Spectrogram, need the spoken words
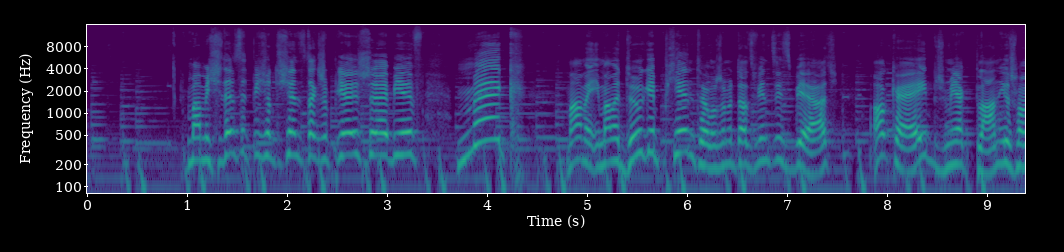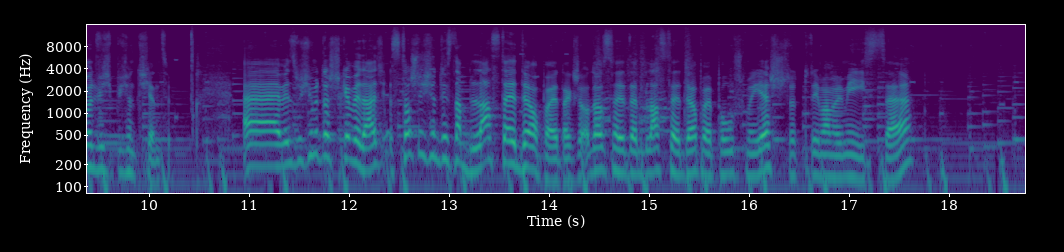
Mamy 750 tysięcy, także pierwszy ebiew, myk! Mamy i mamy drugie piętro, możemy teraz więcej zbierać. Okej, brzmi jak plan już mamy 250 tysięcy. Eee, więc musimy troszeczkę wydać. 160 jest na Blaster Dropper, także od razu sobie ten Blaster Dropper połóżmy jeszcze, tutaj mamy miejsce.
